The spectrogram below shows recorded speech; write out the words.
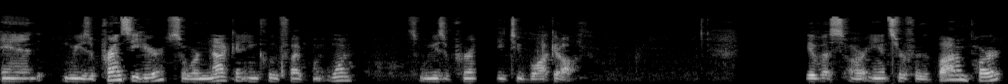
and we use a parenthesis here, so we're not going to include 5.1. So we use a parenthesis to block it off. Give us our answer for the bottom part.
